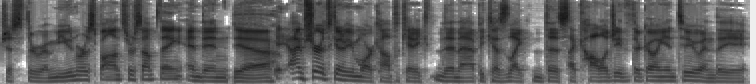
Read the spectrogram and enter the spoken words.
just through immune response or something, and then Yeah, I'm sure it's going to be more complicated than that because like the psychology that they're going into and the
